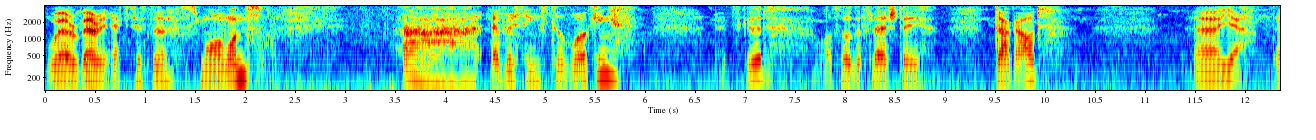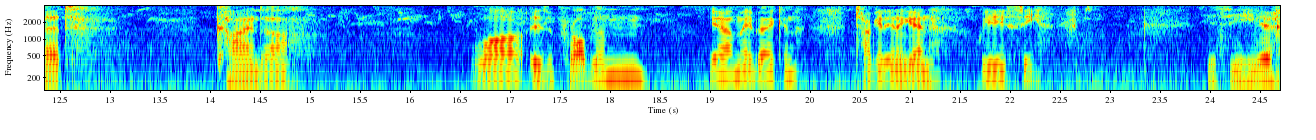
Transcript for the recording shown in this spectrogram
were very active, the small ones. Ah, everything's still working. That's good. Also the flash they dug out. Uh, yeah, that kinda wa is a problem. Yeah, maybe I can tuck it in again. We see. You see here,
